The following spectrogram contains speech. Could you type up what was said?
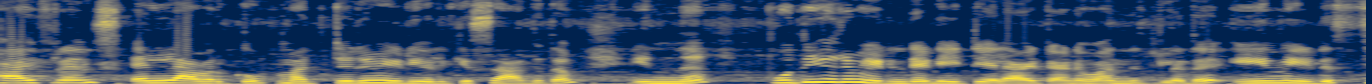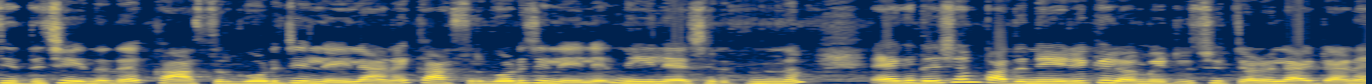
ഹായ് ഫ്രണ്ട്സ് എല്ലാവർക്കും മറ്റൊരു വീഡിയോയിലേക്ക് സ്വാഗതം. ഇന്ന് പുതിയൊരു വീടിന്റെ ഡീറ്റെയിൽ ആയിട്ടാണ് വന്നിട്ടുള്ളത്. ഈ വീട് സ്ഥിതി ചെയ്യുന്നത് കാസർഗോഡ് ജില്ലയിലാണ്. കാസർഗോഡ് ജില്ലയിൽ നീലേശ്വരത്ത് നിന്നും ഏകദേശം പതിനേഴ് കിലോമീറ്റർ ചുറ്റളവിലായിട്ടാണ്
